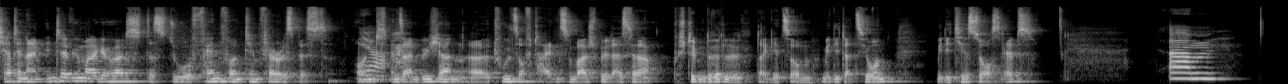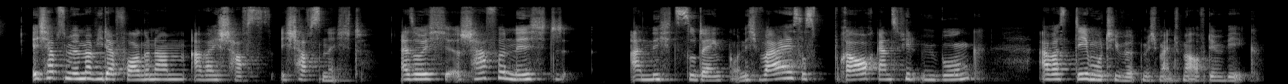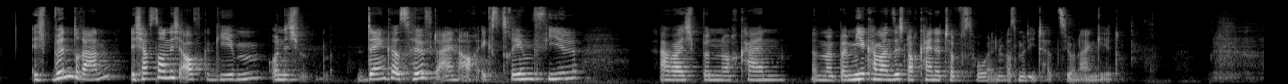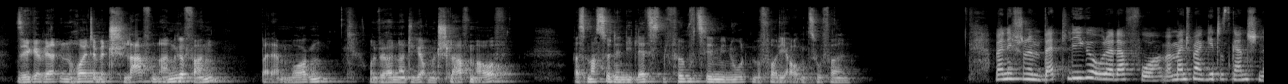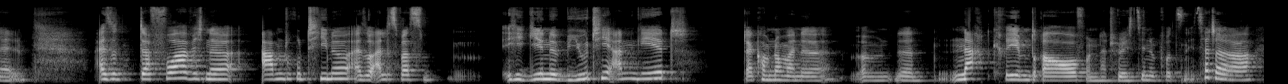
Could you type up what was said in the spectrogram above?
Ich hatte in einem Interview mal gehört, dass du Fan von Tim Ferriss bist. Und ja. in seinen Büchern äh, Tools of Titan zum Beispiel, da ist ja bestimmt ein Drittel, da geht es um Meditation. Meditierst du auch selbst? Ähm, ich habe es mir immer wieder vorgenommen, aber ich schaff's, ich schaff's nicht. Also ich schaffe nicht, an nichts zu denken. Und ich weiß, es braucht ganz viel Übung, aber es demotiviert mich manchmal auf dem Weg. Ich bin dran, ich habe es noch nicht aufgegeben und ich denke, es hilft einen auch extrem viel, aber ich bin noch kein, also bei mir kann man sich noch keine Tipps holen, was Meditation angeht. Silke, wir hatten heute mit Schlafen angefangen, bei deinem Morgen, und wir hören natürlich auch mit Schlafen auf. Was machst du denn die letzten 15 Minuten, bevor die Augen zufallen? Wenn ich schon im Bett liege oder davor, weil manchmal geht es ganz schnell. Also davor habe ich eine Abendroutine, also alles, was Hygiene, Beauty angeht. Da kommt nochmal eine, ähm, eine Nachtcreme drauf und natürlich Zähneputzen etc.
